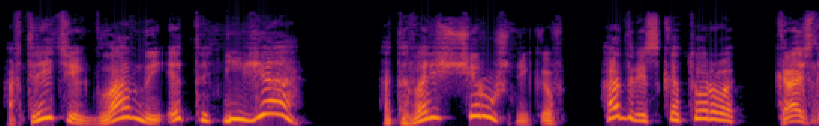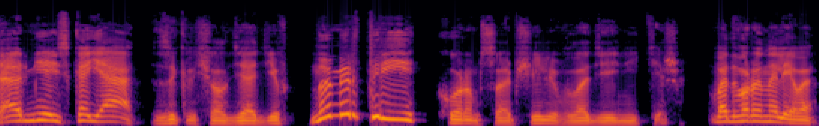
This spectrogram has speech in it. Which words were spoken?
А в-третьих, главный — это не я, а товарищ Чарушников, адрес которого... — Красноармейская! — закричал Дядьев. — Номер три! — хором сообщили Владей Никеша. — Во двор и налево,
